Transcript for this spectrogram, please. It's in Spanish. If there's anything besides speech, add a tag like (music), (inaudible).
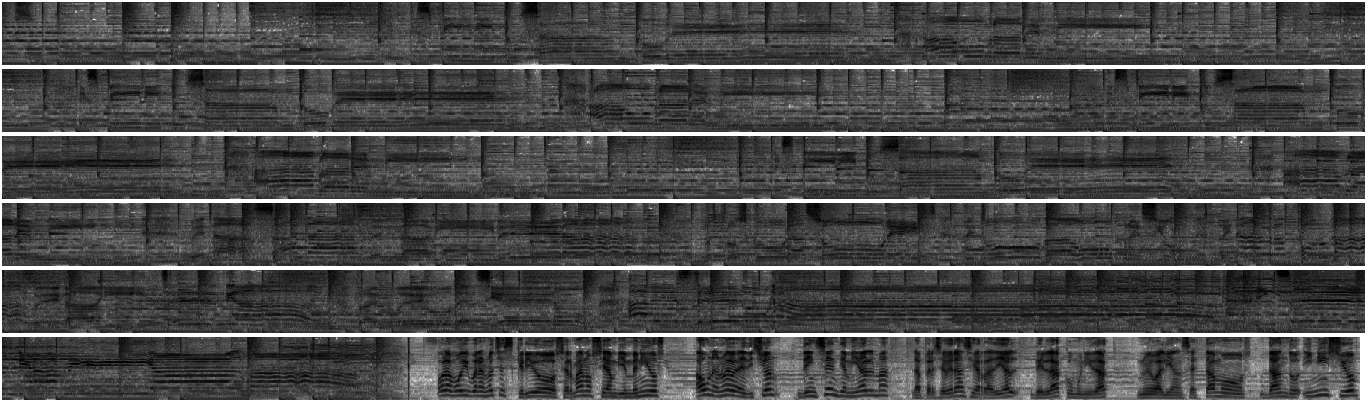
Buenas noches, queridos hermanos, sean bienvenidos a una nueva edición de Incendia mi alma, la perseverancia radial de la comunidad Nueva Alianza. Estamos dando inicio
